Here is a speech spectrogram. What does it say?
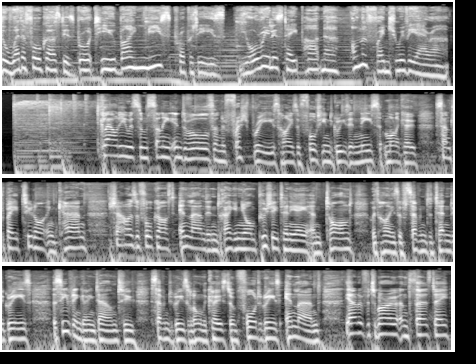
the weather forecast is brought to you by Nice Properties, your real estate partner on the French Riviera. Cloudy with some sunny intervals and a fresh breeze. Highs of 14 degrees in Nice, Monaco, Saint-Tropez, Toulon and Cannes. Showers are forecast inland in Draguignan, Puget-Théniers and Tende with highs of 7 to 10 degrees. This evening going down to 7 degrees along the coast and 4 degrees inland. The outlook for tomorrow and Thursday.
